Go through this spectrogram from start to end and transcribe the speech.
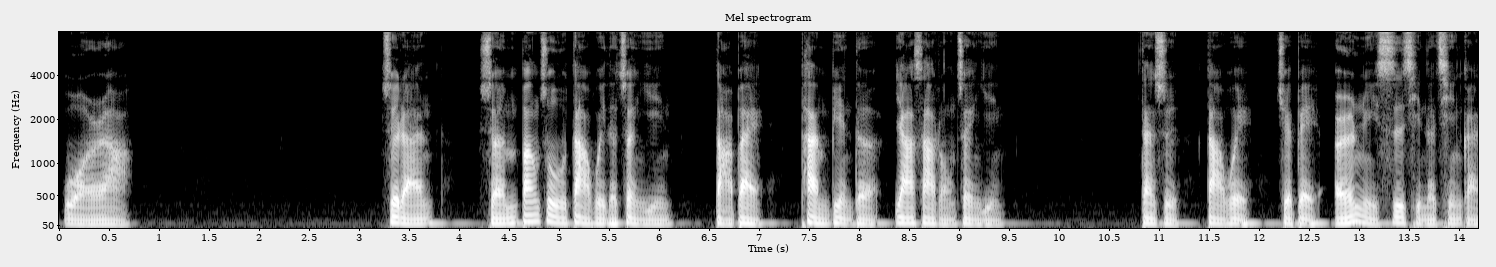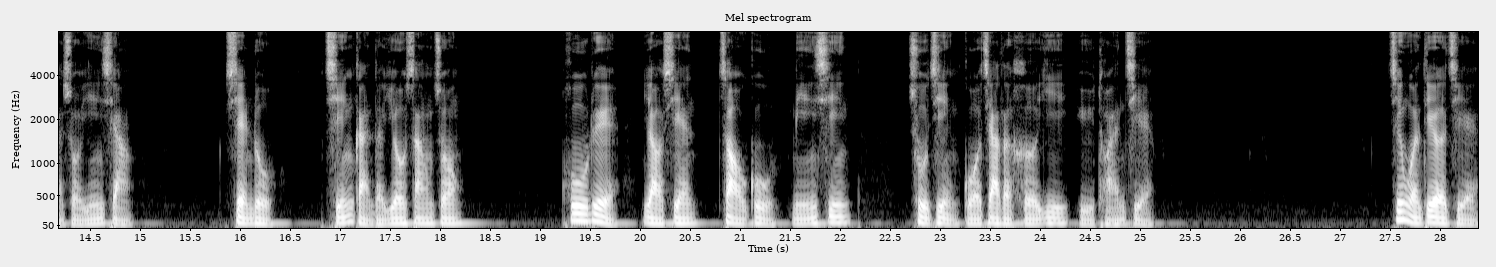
我儿啊！”虽然神帮助大卫的阵营打败叛变的押沙龙阵营，但是大卫却被儿女私情的情感所影响，陷入情感的忧伤中，忽略要先。照顾民心，促进国家的合一与团结。经文第二节，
